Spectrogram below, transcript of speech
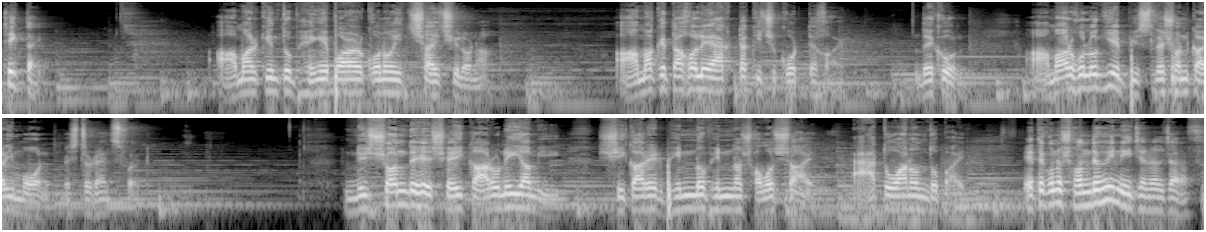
ঠিক তাই। আমার কিন্তু ভেঙে পড়ার কোনো ইচ্ছাই ছিল না। আমাকে তাহলে একটা কিছু করতে হয়। দেখুন, আমার হলো গিয়ে বিশ্লেষণকারী মন, মিস্টার র্যান্সফার্ড নিঃসন্দেহে সেই কারণেই আমি শিকারের ভিন্ন ভিন্ন সমস্যায় এত আনন্দ পাই। এতে কোনো সন্দেহই নেই, জেনারেল জারাফ।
